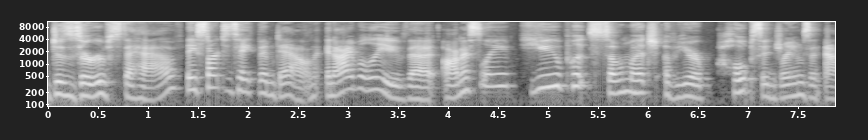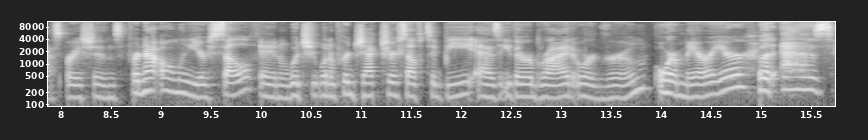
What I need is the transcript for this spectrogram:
deserves to have, they start to take them down. And I believe that honestly, you put so much of your hopes and dreams and aspirations for not only yourself and what you want to project yourself to be as either a bride or a groom or a marrier, but as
